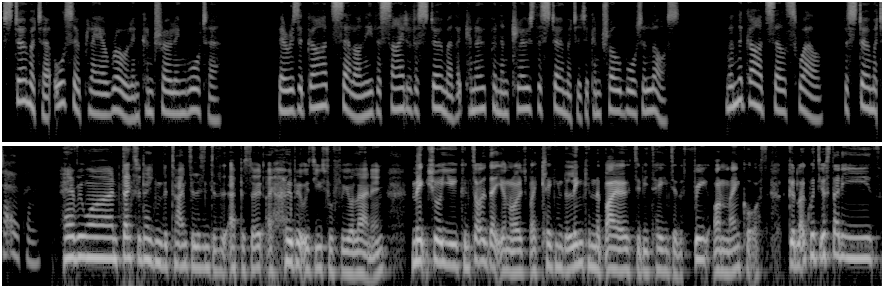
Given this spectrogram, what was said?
Stomata also play a role in controlling water. There is a guard cell on either side of a stoma that can open and close the stomata to control water loss. When the guard cells swell, the stomata open. Hey everyone, thanks for taking the time to listen to this episode. I hope it was useful for your learning. Make sure you consolidate your knowledge by clicking the link in the bio to be taken to the free online course. Good luck with your studies!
